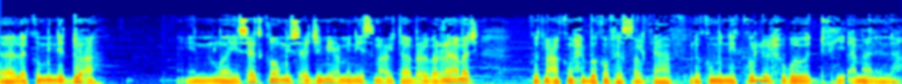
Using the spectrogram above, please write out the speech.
آه، لكم مني الدعاء. يعني الله يسعدكم ويسعد جميع من يسمع ويتابع البرنامج. كنت معكم أحبكم فيصل كاف لكم مني كل الحب والود في أمان الله.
